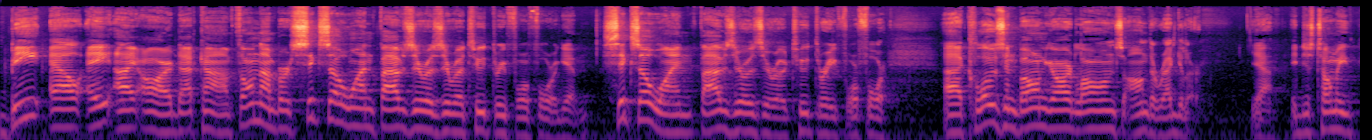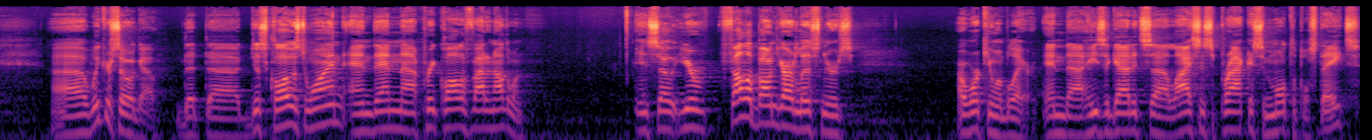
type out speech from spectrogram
B L A I com. Phone number 601 500 2344. Again, 601 500 2344. Uh, closing boneyard loans on the regular. Yeah, he just told me uh, a week or so ago that uh, just closed one and then uh, pre qualified another one. And so, your fellow boneyard listeners are working with Blair. And uh, he's a guy that's uh, licensed to practice in multiple states.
